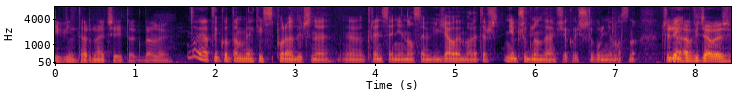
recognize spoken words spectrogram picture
i w internecie i tak dalej. No ja tylko tam jakieś sporadyczne e, kręcenie nosem widziałem, ale też nie przyglądałem się jakoś szczególnie mocno. Czyli... Ja, a widziałeś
